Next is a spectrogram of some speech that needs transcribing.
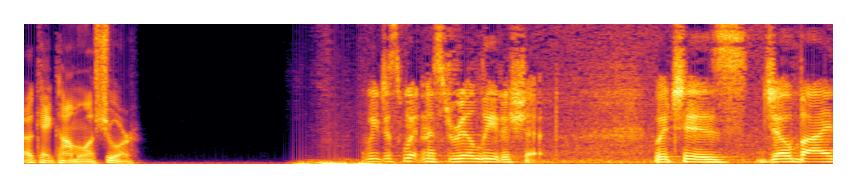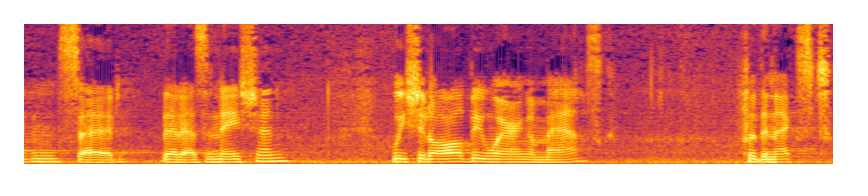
Okay, Kamala, sure. We just witnessed real leadership, which is Joe Biden said that as a nation, we should all be wearing a mask for the next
